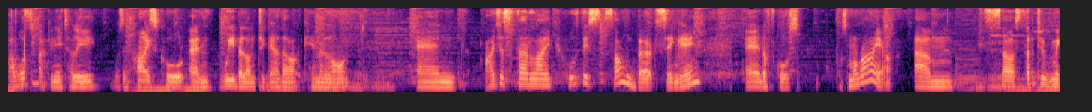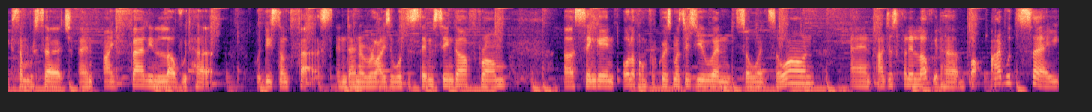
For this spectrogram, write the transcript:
I was back in Italy, was in high school, and We Belong Together came along. And I just felt like, who's this songbird singing? And of course, it was Mariah. Um, so I started to make some research and I fell in love with her with this song first. And then I realized it was the same singer from uh, singing All I Want for Christmas Is You and so and so on. And I just fell in love with her. But I would say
